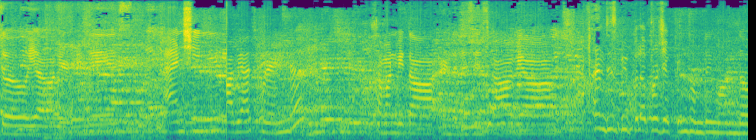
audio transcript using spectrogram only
So yeah, we are doing this. And she Kavya's friend, Samanvita, and this is Kavya. And these people are projecting something on the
